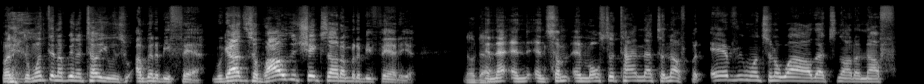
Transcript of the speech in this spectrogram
But the one thing I'm going to tell you is I'm going to be fair, regardless of how it shakes out. I'm going to be fair to you. No doubt. And that and and some and most of the time that's enough. But every once in a while that's not enough.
